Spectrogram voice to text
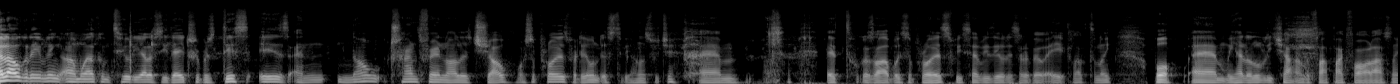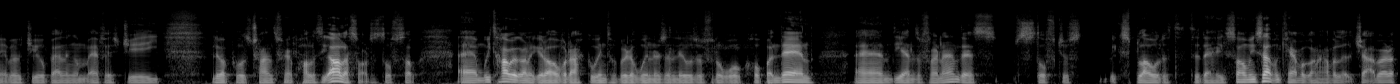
Hello, good evening, and welcome to the LFC Day Trippers. This is a no transfer knowledge show. We're surprised we're doing this, to be honest with you. Um, it took us all by surprise. We said we'd do this at about 8 o'clock tonight. But um, we had a lovely chat on the Fatback 4 last night about Jude Bellingham, FSG, Liverpool's transfer policy, all that sort of stuff. So um, we thought we were going to get over that, go into a bit of winners and losers for the World Cup, and then um, the Enzo Fernandez stuff just exploded today. So myself and Kev are going to have a little chat about it.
